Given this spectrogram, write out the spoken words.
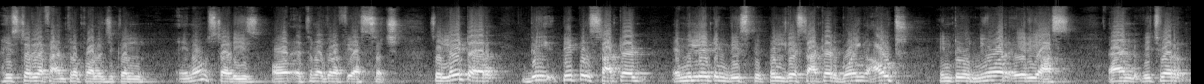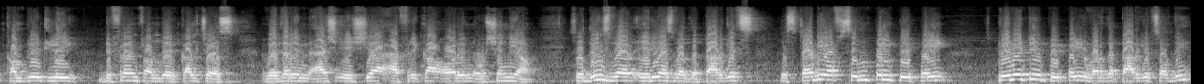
history of anthropological you know studies or ethnography as such. So later the people started emulating these people they started going out into newer areas and which were completely different from their cultures whether in Asia, Africa or in Oceania so these were areas were the targets. The study of simple people, primitive people were the targets of the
